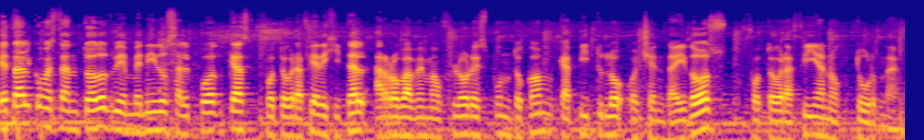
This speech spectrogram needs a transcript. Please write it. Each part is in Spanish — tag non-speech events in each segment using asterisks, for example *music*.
¿Qué tal? ¿Cómo están todos? Bienvenidos al podcast Fotografía Digital arroba memaflores.com capítulo 82 Fotografía Nocturna.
